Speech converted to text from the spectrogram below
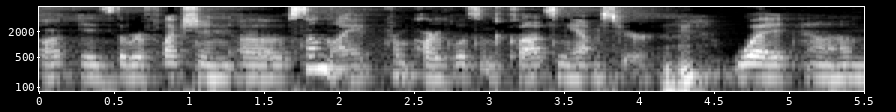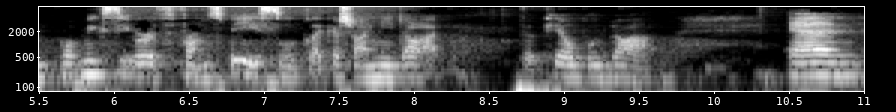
are, is the reflection of sunlight from particles and clouds in the atmosphere. Mm-hmm. What um, what makes the Earth from space look like a shiny dot, the pale blue dot, and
